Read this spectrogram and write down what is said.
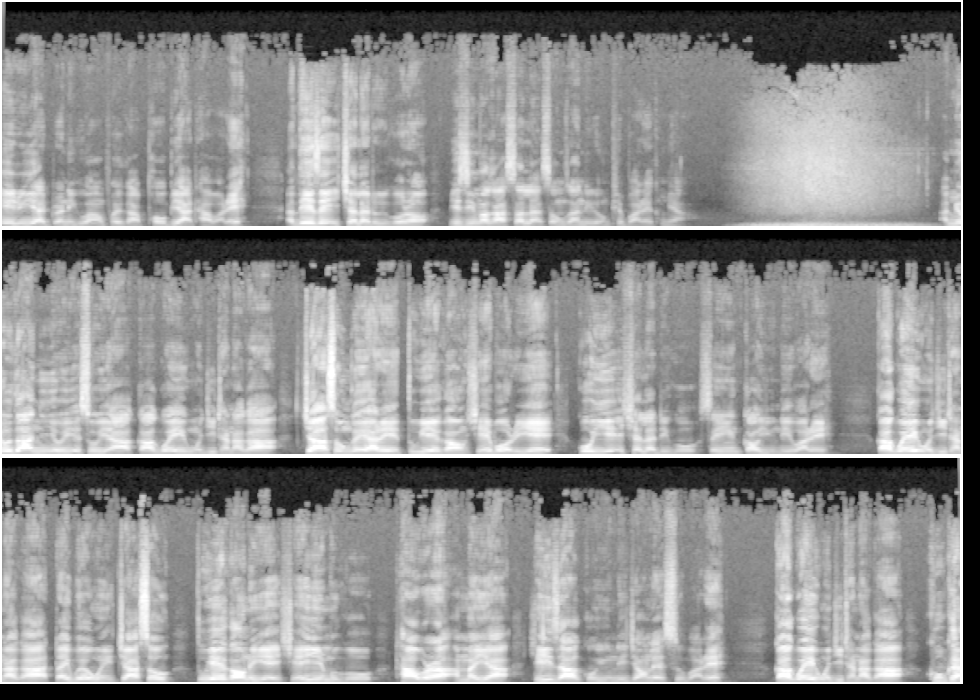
Area 21အဖွဲ့ကဖော်ပြထားပါတယ်။အသေးစိတ်အချက်အလက်တွေကိုတော့မြစည်းမကဆက်လက်စုံစမ်းနေတုန်းဖြစ်ပါတယ်ခင်ဗျာ။အမျိုးသားညီညွတ်ရေးအစိုးရကာကွယ်ရေးဝန်ကြီးဌာနက ကြာဆုံးခဲ့ရတဲ့သူရဲကောင်းရဲဘော်တွေရဲ့ကိုရေးအချက်လက်တွေကိုစည်ရင်းကောက်ယူနေပါတယ်။ကာကွယ်ရေးဝန်ကြီးဌာနကတိုက်ပွဲဝင်ကြာဆုံးသူရဲကောင်းတွေရဲ့ရဲရင်မှုကိုထာဝရအမတ်ရလေးစားဂုဏ်ယူနေကြောင်းလဲဆိုပါတယ်။ကာကွယ်ရေးဝန်ကြီးဌာနကခုခံ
